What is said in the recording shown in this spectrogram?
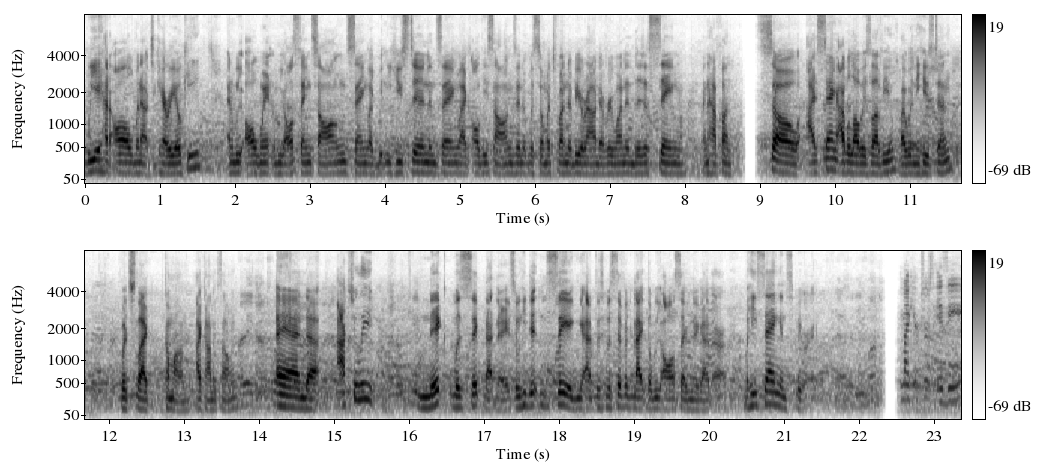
We had all went out to karaoke and we all went and we all sang songs, sang like Whitney Houston and sang like all these songs and it was so much fun to be around everyone and to just sing and have fun. So I sang I Will Always Love You by Whitney Houston, which like, come on, iconic song. And uh, actually Nick was sick that day, so he didn't sing at the specific night that we all sang together, but he sang in spirit. My character is Izzy.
